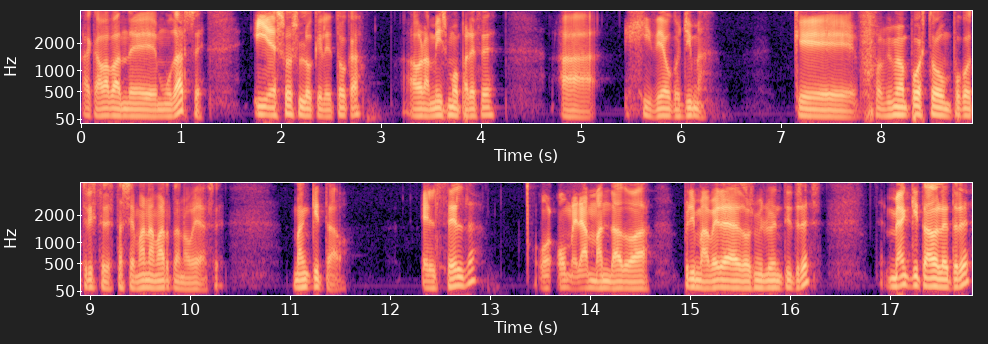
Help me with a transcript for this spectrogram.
acababan de mudarse. Y eso es lo que le toca, ahora mismo parece, a Hideo Kojima que a mí me han puesto un poco triste esta semana, Marta, no veas. ¿eh? Me han quitado el Zelda, o, me la han mandado a primavera de 2023, me han quitado el E3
